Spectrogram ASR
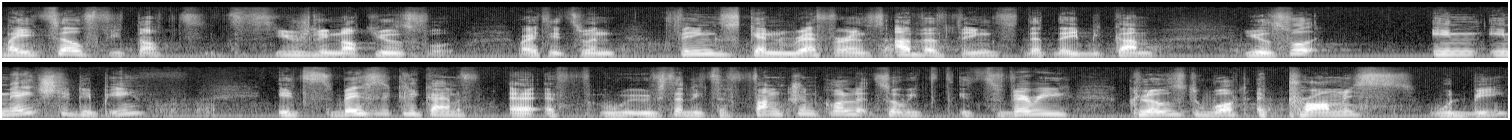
by itself it's, not, it's usually not useful, right? It's when things can reference other things that they become useful. In, in HTTP, it's basically kind of, we've said it's a function call, so it, it's very close to what a promise would be.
